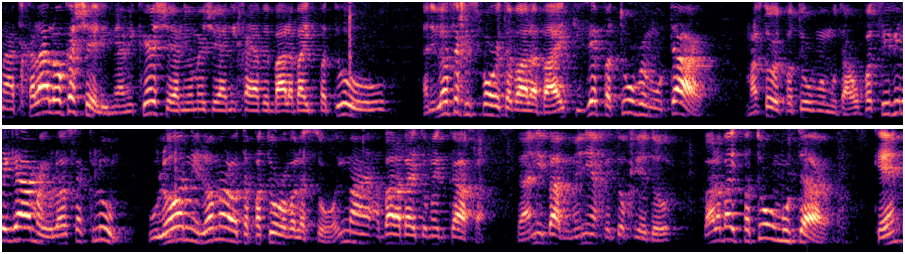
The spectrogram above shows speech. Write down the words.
מההתחלה לא קשה לי, מהמקרה שאני אומר שאני חייב ובעל הבית פטור, אני לא צריך לספור את הבעל הבית, כי זה פטור ומותר. מה זאת אומרת פטור ומותר? הוא פסיבי לגמרי, הוא לא עשה כלום. הוא לא, אני לא אומר לו אתה פטור אבל אסור. אם הבעל הבית עומד ככה, ואני בא ומניח לתוך ידו, בעל הבית פטור ומותר, כן?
